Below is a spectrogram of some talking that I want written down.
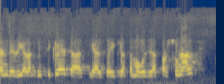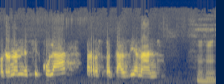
hem de dir a les bicicletes i als vehicles de mobilitat personal per on han de circular per respectar els vianants. Uh -huh.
